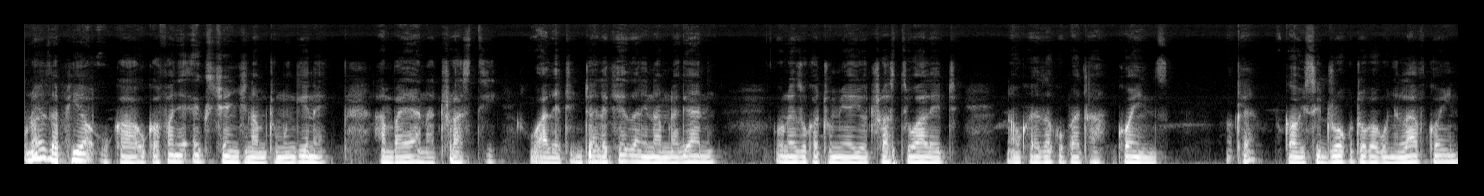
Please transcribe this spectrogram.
unaweza pia uka, ukafanya exchange na mtu mwingine ambaye ana trust wallet. Nitaelekeza ni namna gani unaweza ukatumia hiyo trust wallet na ukaweza kupata coins okay, uka withdraw kutoka kwenye Lovecoin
